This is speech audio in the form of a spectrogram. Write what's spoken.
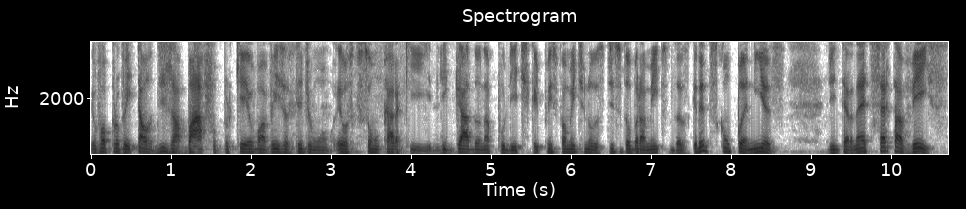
Eu vou aproveitar o desabafo, porque uma vez eu tive um. Eu sou um cara que ligado na política e principalmente nos desdobramentos das grandes companhias de internet. Certa vez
